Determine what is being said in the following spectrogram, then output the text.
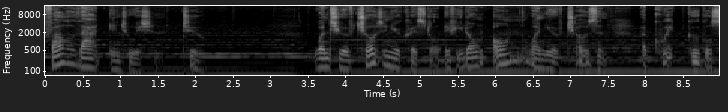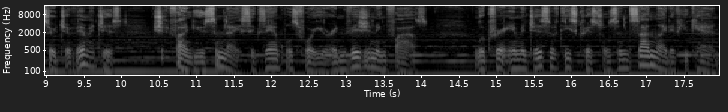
follow that intuition too. Once you have chosen your crystal, if you don't own the one you have chosen, a quick Google search of images should find you some nice examples for your envisioning files. Look for images of these crystals in sunlight if you can,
